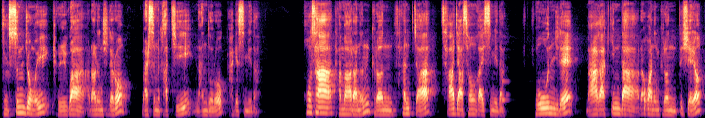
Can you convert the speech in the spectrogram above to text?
불순종의 결과라는 주제로 말씀을 같이 나누도록 하겠습니다. 호사다마라는 그런 한자 사자성어가 있습니다. 좋은 일에 마가 낀다라고 하는 그런 뜻이에요.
